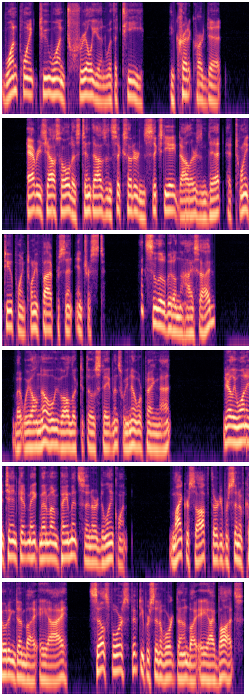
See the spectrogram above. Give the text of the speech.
1.21 trillion with a T in credit card debt. Average household has $10,668 in debt at 22.25% interest. That's a little bit on the high side. But we all know, we've all looked at those statements. We know we're paying that. Nearly one in 10 can't make minimum payments and are delinquent. Microsoft, 30% of coding done by AI. Salesforce, 50% of work done by AI bots.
